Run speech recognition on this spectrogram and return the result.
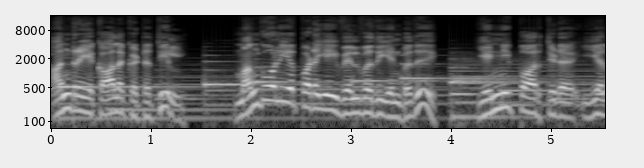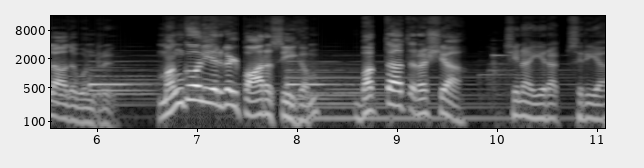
அன்றைய காலகட்டத்தில் மங்கோலிய படையை வெல்வது என்பது எண்ணி பார்த்திட இயலாத ஒன்று. மங்கோலியர்கள் பாரசீகம் Baghdad Russia China Iraq Syria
